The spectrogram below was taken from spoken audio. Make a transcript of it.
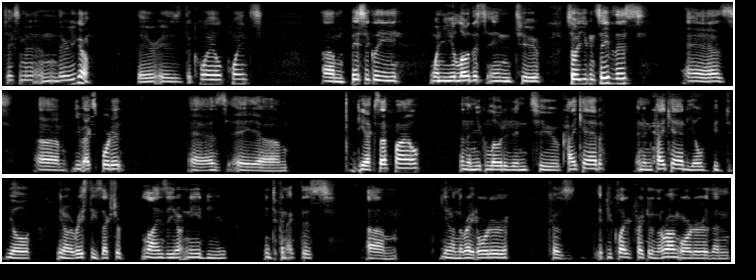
Takes a minute, and there you go. There is the coil points. Um, basically, when you load this into, so you can save this as, um, you export it as a um, DXF file, and then you can load it into KiCad, and in KiCad you'll be, you'll, you know, erase these extra lines that you don't need. You need to connect this, um, you know, in the right order, because if you correct it in the wrong order, then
